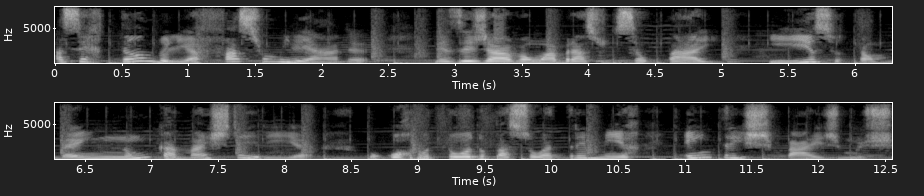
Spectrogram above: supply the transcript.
acertando-lhe a face humilhada. Desejava um abraço de seu pai, e isso também nunca mais teria. O corpo todo passou a tremer entre espasmos.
